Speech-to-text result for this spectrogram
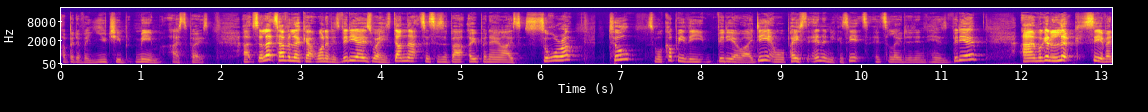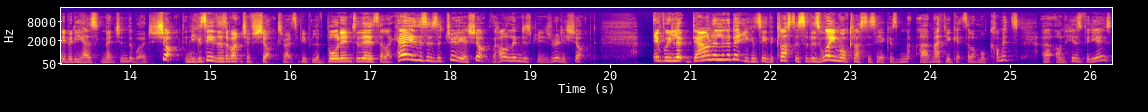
a, bit of a YouTube meme, I suppose. Uh, so let's have a look at one of his videos where he's done that. So this is about OpenAI's Sora tool. So we'll copy the video ID and we'll paste it in and you can see it's, it's loaded in his video. And we're going to look, see if anybody has mentioned the word shocked. And you can see there's a bunch of shocks, right? So people have bought into this. They're like, hey, this is a, truly a shock. The whole industry is really shocked. If we look down a little bit, you can see the clusters. So there's way more clusters here because uh, Matthew gets a lot more comments uh, on his videos.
